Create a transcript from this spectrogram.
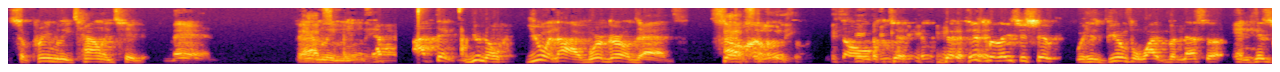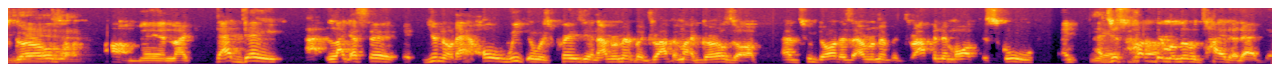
supremely talented man, family Absolutely. man. I think you know, you and I, we're girl dads. So, Absolutely. So his relationship with his beautiful wife Vanessa and his girls, yeah. oh man, like that day, like I said, you know, that whole week it was crazy. And I remember dropping my girls off. I have two daughters. I remember dropping them off to school, and yeah. I just hugged them a little tighter that day.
